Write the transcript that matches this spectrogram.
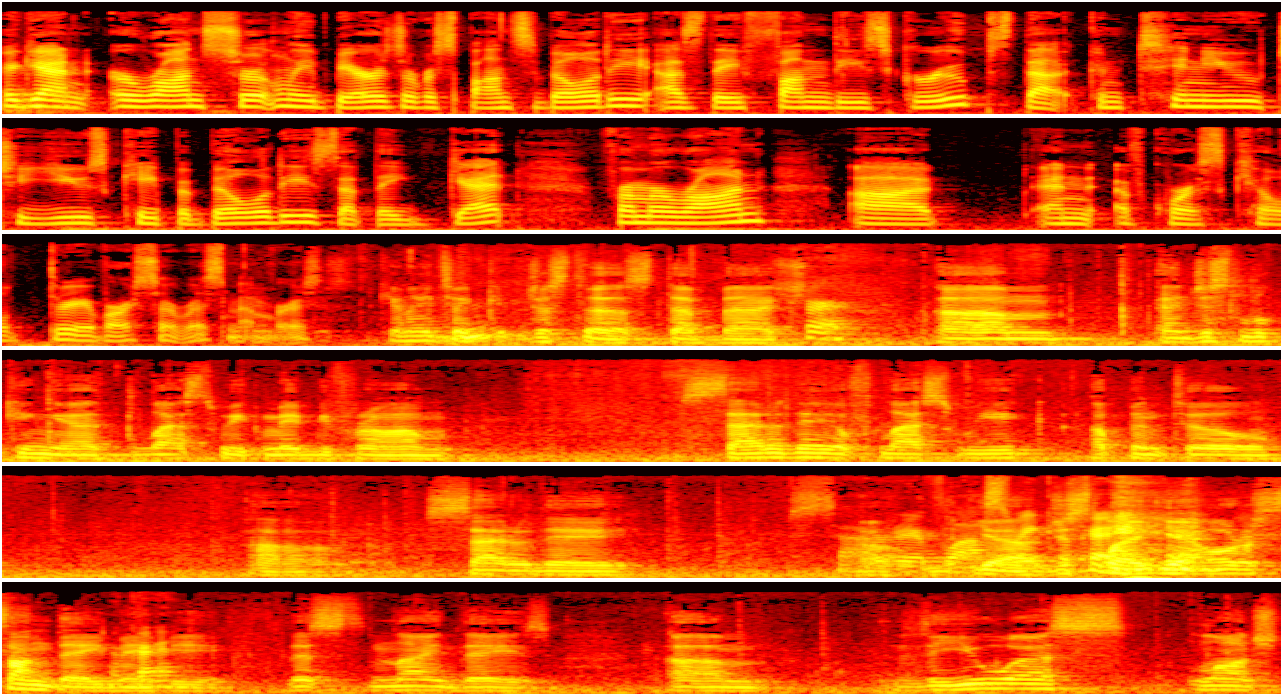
Again, Iran certainly bears a responsibility as they fund these groups that continue to use capabilities that they get from Iran, uh, and of course, killed three of our service members. Can I take mm-hmm. just a step back? Sure. Um, and just looking at last week, maybe from Saturday of last week up until uh, Saturday Saturday of last yeah, week. just okay. like yeah, or Sunday maybe. okay. This nine days. Um, the U.S. launched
